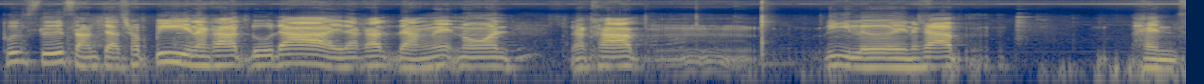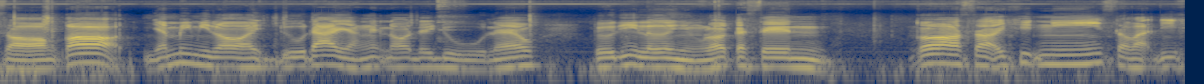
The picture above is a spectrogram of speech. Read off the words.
เพิ่งซื้อสั่งจากช้อปปี้นะครับดูได้นะครับดังแน่นอนนะครับนี่เลยนะครับ แผ่นสองก็ยังไม่มีรอยดูได้อย่างแน่นอนได้ดูแล้ว ดูนี่เลยหนึ่งร้อยเปอร์เซ็นก็สำหรับคลิปนี้สวัสดี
